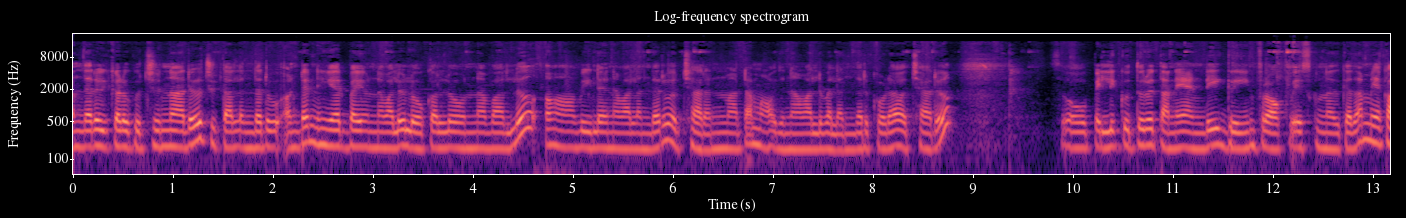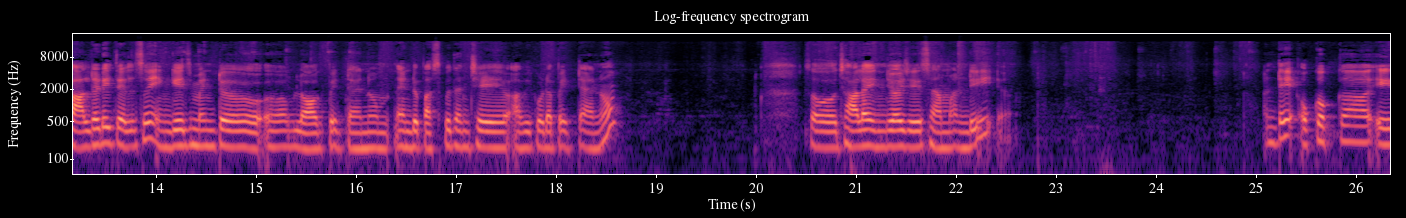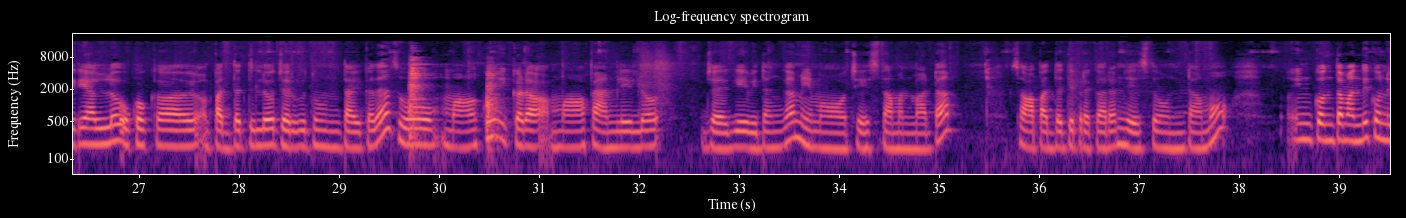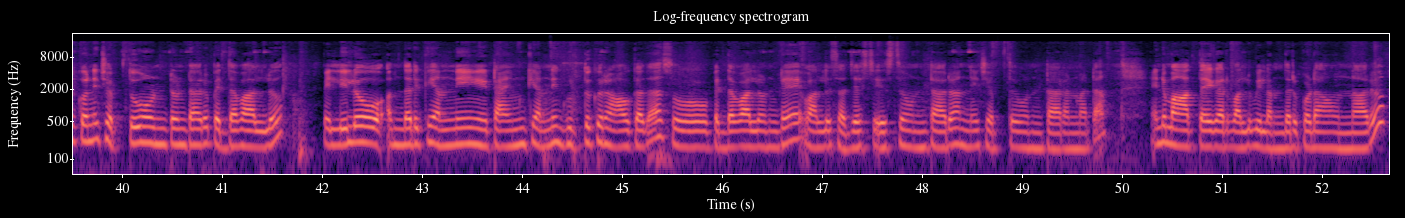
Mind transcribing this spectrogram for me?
అందరూ ఇక్కడ కూర్చున్నారు. చుట్టాలందరూ అంటే నియర్ బై ఉన్న వాళ్ళు లోకల్లో ఉన్న వాళ్ళు వీలైన వాళ్ళందరూ వచ్చారనమాట మా వదిన వాళ్ళు వాళ్ళందరూ కూడా వచ్చారు. సో పెళ్ళి కూతురు తనే అండి గ్రీన్ ఫ్రాక్ వేసుకున్నది కదా. మీకు ఆల్రెడీ తెలుసు ఎంగేజ్మెంట్ వ్లాగ్ uh, పెట్టాను అండ్ పసుపు దంచే అవి కూడా పెట్టాను. సో చాలా ఎంజాయ్ చేసామండి అంటే ఒక్కొక్క ఏరియాల్లో ఒక్కొక్క పద్ధతిలో జరుగుతూ ఉంటాయి కదా. సో మాకు ఇక్కడ మా ఫ్యామిలీలో జరిగే విధంగా మేము చేస్తామన్నమాట. సో ఆ పద్ధతి ప్రకారం చేస్తూ ఉంటాము. ఇంకొంతమంది కొన్ని కొన్ని చెప్తూ ఉంటుంటారు పెద్దవాళ్ళు. పెళ్ళిలో అందరికీ అన్ని టైంకి అన్నీ గుర్తుకు రావు కదా సో పెద్దవాళ్ళు ఉంటే వాళ్ళు సజెస్ట్ చేస్తూ ఉంటారు అన్నీ చెప్తూ ఉంటారనమాట అండ్ మా అత్తయ్య గారు వాళ్ళు వీళ్ళందరూ కూడా ఉన్నారు.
